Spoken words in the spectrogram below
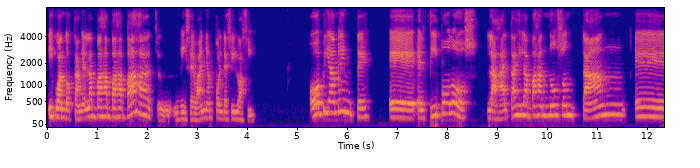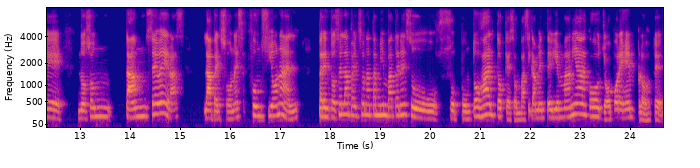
Y cuando están en las bajas, bajas, bajas, ni se bañan, por decirlo así. Obviamente, eh, el tipo 2, las altas y las bajas no son tan, eh, no son tan severas, la persona es funcional, pero entonces la persona también va a tener sus puntos altos que son básicamente bien maníacos. Yo, por ejemplo, te,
